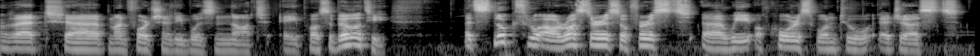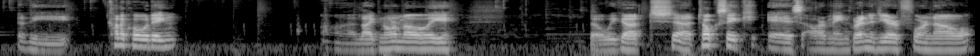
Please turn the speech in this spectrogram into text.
that uh, unfortunately was not a possibility. Let's look through our roster. So first, uh, we of course want to adjust the color coding uh, like normally. So we got uh, Toxic as our main Grenadier for now.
